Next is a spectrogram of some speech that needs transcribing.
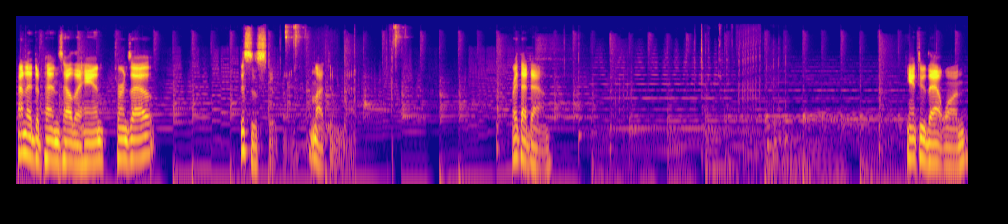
Kind of depends how the hand turns out. This is stupid. I'm not doing that. Write that down. Can't do that one.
